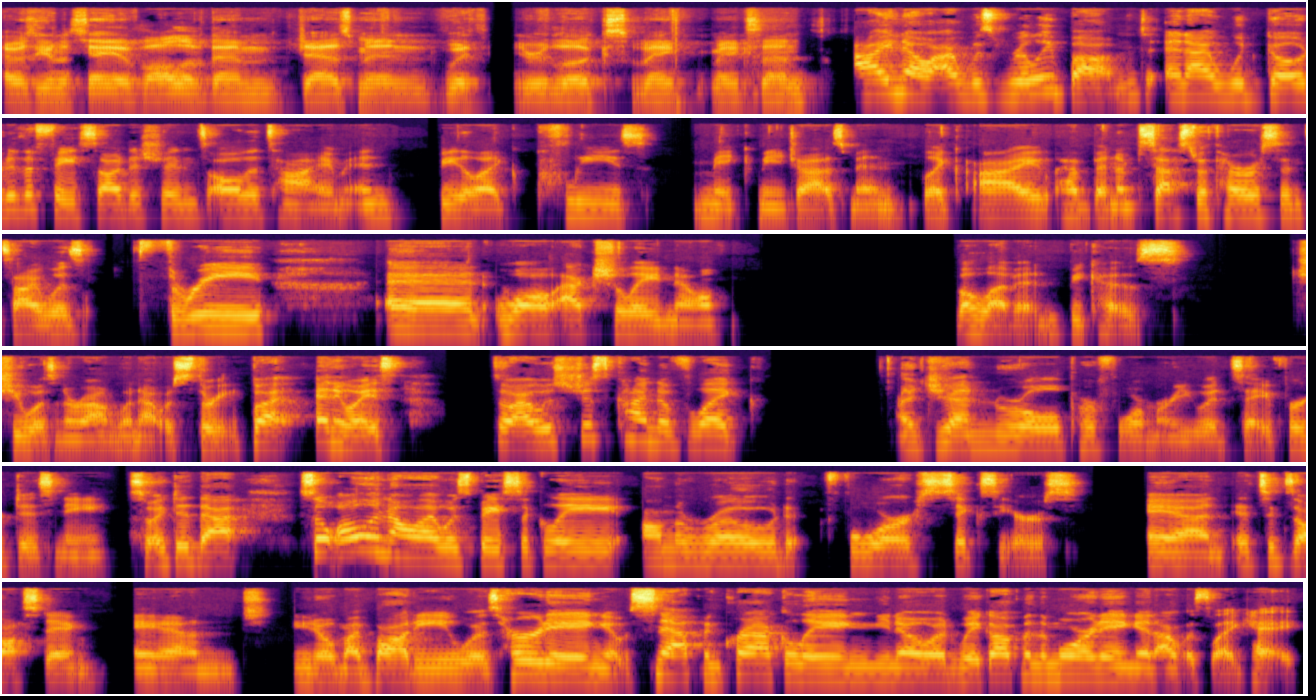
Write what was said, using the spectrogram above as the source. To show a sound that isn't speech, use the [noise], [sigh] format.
I was going to say, of all of them, Jasmine with your looks make make sense. I know. I was really bummed, and I would go to the face auditions all the time and be like, "Please make me Jasmine." Like I have been obsessed with her since I was three, and well, actually, no, eleven because she wasn't around when I was three. But anyways, so I was just kind of like a general performer, you would say, for Disney. So I did that. So all in all, I was basically on the road for six years and it's exhausting. And, you know, my body was hurting, it was snapping, crackling. You know, I'd wake up in the morning and I was like, hey,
